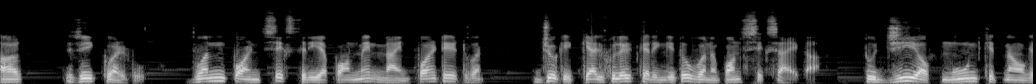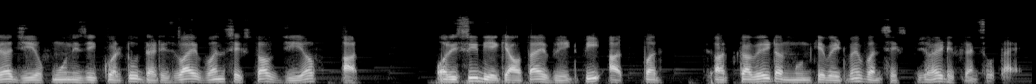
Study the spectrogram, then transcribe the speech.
earth is equal to 1.63 upon में 9.81 जो कि कैलकुलेट करेंगे तो 1 अपॉन सिक्स आएगा। तो जी ऑफ़ मून कितना हो गया? G of moon is equal to that is Y one six of g of earth और इसीलिए क्या होता है? वेट भी अर्थ पर अर्थ का वेट और मून के वेट में वन सिक्स जो है डिफरेंस होता है।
